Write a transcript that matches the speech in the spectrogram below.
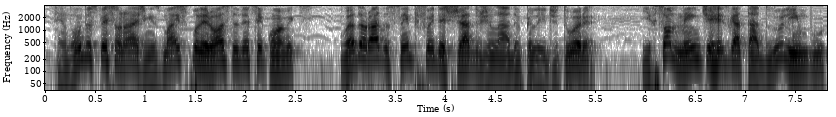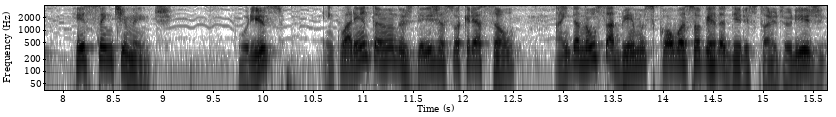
Sendo um dos personagens mais poderosos da DC Comics, o Eldorado sempre foi deixado de lado pela editora e somente resgatado do limbo recentemente. Por isso, em 40 anos desde a sua criação, ainda não sabemos qual a sua verdadeira história de origem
